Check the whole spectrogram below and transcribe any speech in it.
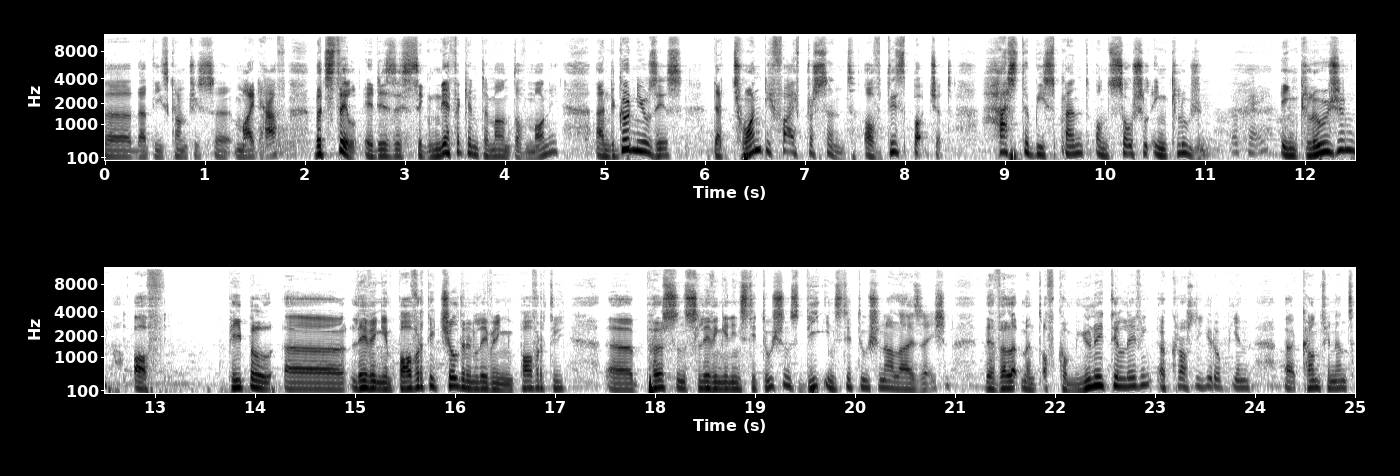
uh, that these countries uh, might have. But still, it is a significant amount of money. And the good news is that 25% of this budget has to be spent on social inclusion. Okay. Inclusion of people uh, living in poverty, children living in poverty, uh, persons living in institutions, deinstitutionalization, development of community living across the European uh, continent,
